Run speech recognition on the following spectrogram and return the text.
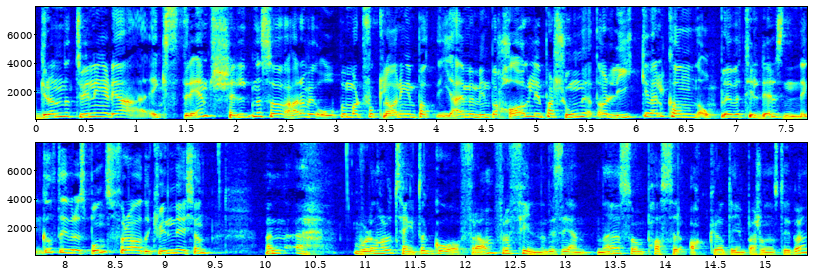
Grønne tvillinger de er ekstremt sjeldne, så her har vi åpenbart forklaringen på at jeg med min behagelige personlighet allikevel kan oppleve til dels negativ respons fra det kvinnelige kjønn. Men eh, hvordan har du tenkt å gå fram for å finne disse jentene som passer akkurat din personlighetstype?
